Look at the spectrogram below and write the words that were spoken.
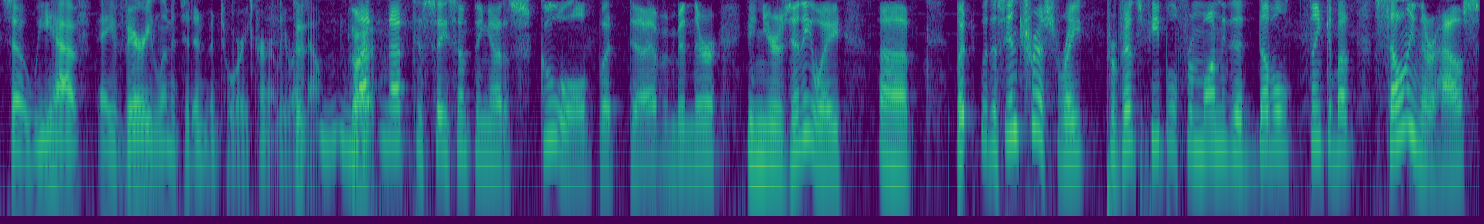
So we have a very limited inventory currently right Does- now. Go not, ahead. not to say something out of school, but uh, I haven't been there in years anyway. Uh, but with this interest rate prevents people from wanting to double think about selling their house.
